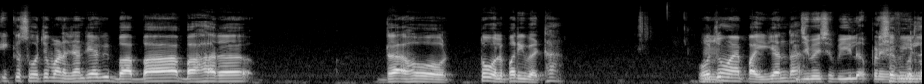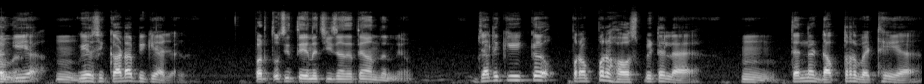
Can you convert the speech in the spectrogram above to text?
ਇੱਕ ਸੋਚ ਬਣ ਜਾਂਦੀ ਆ ਵੀ ਬਾਬਾ ਬਾਹਰ ਡ- ਉਹ ਢੋਲ ਭਰੀ ਬੈਠਾ। ਉਹ ਚੋਂ ਐ ਪਾਈ ਜਾਂਦਾ। ਜਿਵੇਂ ਸ਼ਬੀਲ ਆਪਣੇ ਛਬੀਲ ਵੱਲੋਂ ਲੱਗੀ ਆ ਹੂੰ। ਵੀ ਅਸੀਂ ਕਾੜਾ ਪੀ ਕੇ ਆ ਜਾਣਾ। ਪਰ ਤੁਸੀਂ ਤਿੰਨ ਚੀਜ਼ਾਂ ਤੇ ਧਿਆਨ ਦਿੰਦੇ ਹੋ। ਜਦ ਕਿ ਇੱਕ ਪ੍ਰੋਪਰ ਹਸਪੀਟਲ ਹੈ। ਹੂੰ। ਤਿੰਨ ਡਾਕਟਰ ਬੈਠੇ ਆ।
